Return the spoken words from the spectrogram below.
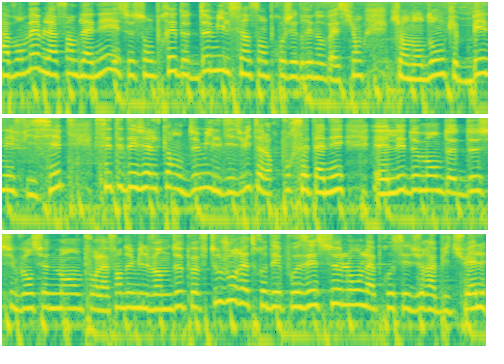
avant même la fin de l'année et ce sont près de 2500 projets de rénovation qui en ont donc bénéficié. C'était déjà le cas en 2018. Alors pour cette année, les demandes de subventionnement pour la fin 2022 peuvent toujours être déposées selon la procédure habituelle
